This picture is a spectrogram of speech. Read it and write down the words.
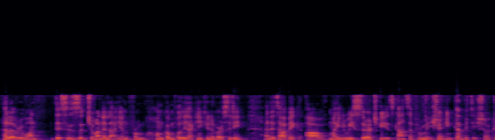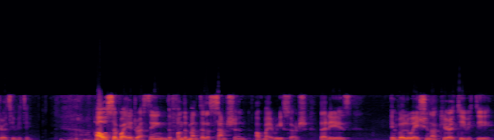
Hello everyone, this is Giovanni Lion from Hong Kong Polytechnic University and the topic of my research is concept formation in computational creativity. I'll start by addressing the fundamental assumption of my research, that is, evaluation of creativity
